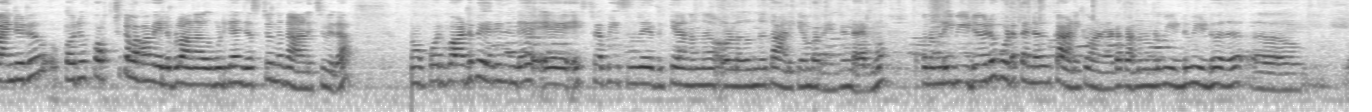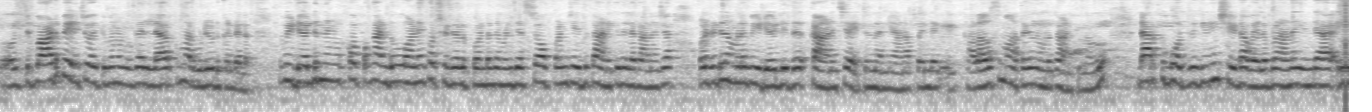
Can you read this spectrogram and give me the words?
അപ്പോൾ അതിന്റെ ഒരു ഒരു കുറച്ച് കളർ അവൈലബിൾ ആണ്. അതുകൂടി ഞാൻ ജസ്റ്റ് ഒന്ന് കാണിച്ചു വരാം അപ്പോൾ ഒരുപാട് പേര് ഇതിന്റെ എക്സ്ട്രാ പീസസ് ഏതൊക്കെയാണെന്ന് ഉള്ളതെന്ന് കാണിക്കാൻ പറഞ്ഞിട്ടുണ്ടായിരുന്നു. അപ്പോൾ നമ്മൾ ഈ വീഡിയോയുടെ കൂടെ തന്നെ അത് കാണിക്കുവാണ് കേട്ടോ. കാരണം നമ്മൾ വീണ്ടും വീണ്ടും അത് ഒരുപാട് പേര് ചോദിക്കുമ്പോൾ നമുക്ക് എല്ലാവർക്കും മറുപടി കൊടുക്കണ്ടല്ലോ. വീഡിയോയിൽ നിങ്ങൾക്ക് ഒപ്പം കണ്ടുപോകുവാണെങ്കിൽ കുറച്ചുകൂടി എളുപ്പമുണ്ട്. നമ്മൾ ജസ്റ്റ് ഓപ്പൺ ചെയ്ത് കാണിക്കുന്നില്ല. കാരണം വെച്ചാൽ ഓൾറെഡി നമ്മൾ വീഡിയോയിൽ ഇത് കാണിച്ച ഐറ്റം തന്നെയാണ്. അപ്പോൾ ഇതിന്റെ കളേഴ്സ് മാത്രമേ നമ്മൾ കാണിക്കുന്നുള്ളൂ. Dark bottle green shade available ആണ്. ഇതിന്റെ ഈ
